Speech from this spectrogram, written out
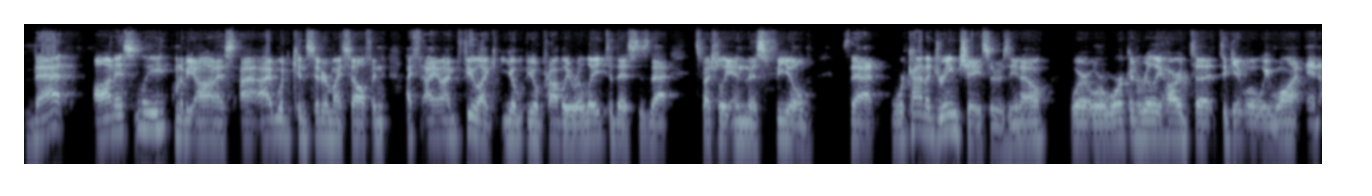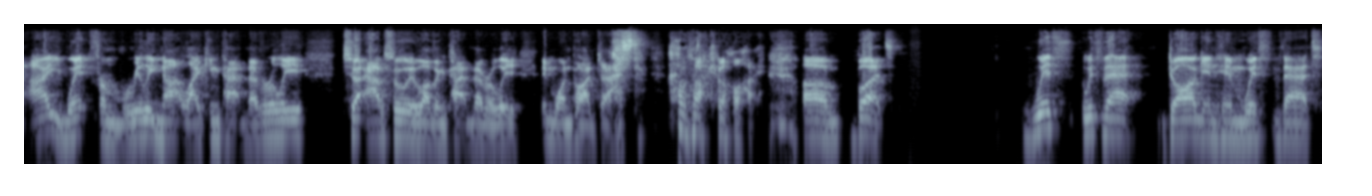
that honestly, I'm going to be honest. I, I, would consider myself, and I, I, feel like you'll, you'll probably relate to this, is that especially in this field, that we're kind of dream chasers. You know, we're we're working really hard to to get what we want. And I went from really not liking Pat Beverley to absolutely loving Pat Beverley in one podcast. I'm not going to lie, um, but with with that dog in him, with that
